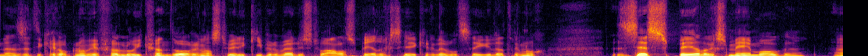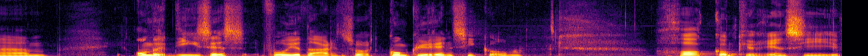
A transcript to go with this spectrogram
dan zet ik er ook nog even Loïc van Doren als tweede keeper bij, dus twaalf spelers zeker. Dat wil zeggen dat er nog zes spelers mee mogen. Um, onder die zes, voel je daar een soort concurrentie komen? Goh, concurrentie.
